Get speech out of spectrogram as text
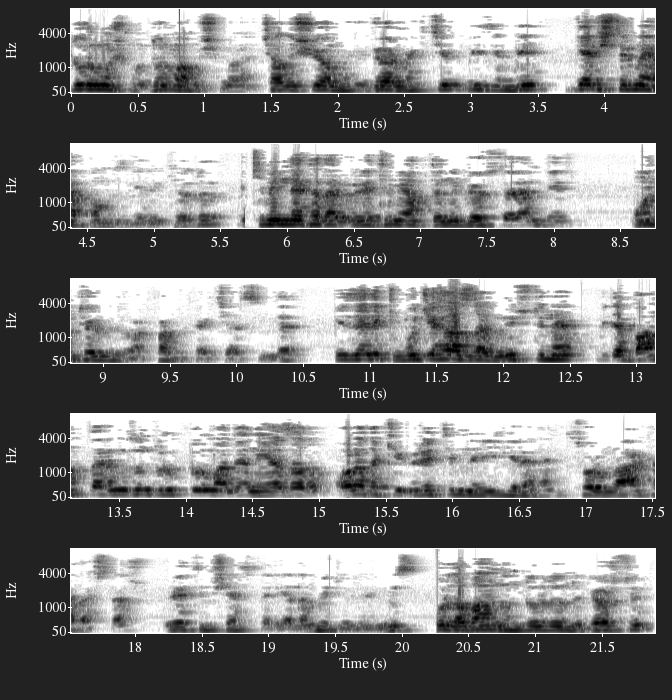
durmuş mu, durmamış mı, çalışıyor mu görmek için bizim bir geliştirme yapmamız gerekiyordu. Kimin ne kadar üretim yaptığını gösteren bir monitörümüz var fabrika içerisinde. Biz dedik ki bu cihazların üstüne bir de bantlarımızın durup durmadığını yazalım. Oradaki üretimle ilgilenen sorumlu arkadaşlar, üretim şefleri ya da müdürlerimiz burada bandın durduğunu görsün.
